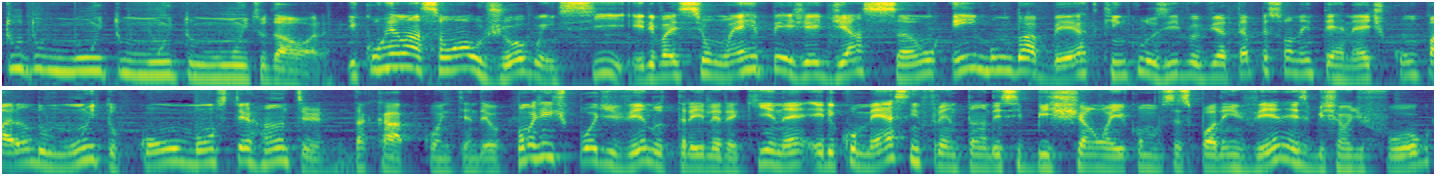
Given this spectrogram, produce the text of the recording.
tudo muito, muito, muito da hora. E com relação ao jogo em si, ele vai ser um RPG de ação em mundo aberto, que inclusive eu vi até pessoal na internet comparando muito com o Monster Hunter da Capcom, entendeu? Como a gente pôde ver no trailer aqui, né, ele começa enfrentando esse bichão aí, como vocês podem ver, né, esse bichão de fogo,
